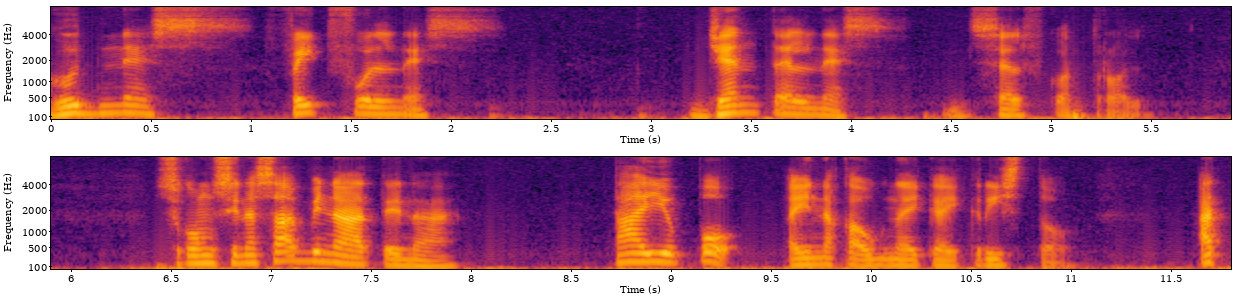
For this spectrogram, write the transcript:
Goodness, faithfulness, gentleness, self-control. So kung sinasabi natin na tayo po ay nakaugnay kay Kristo at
